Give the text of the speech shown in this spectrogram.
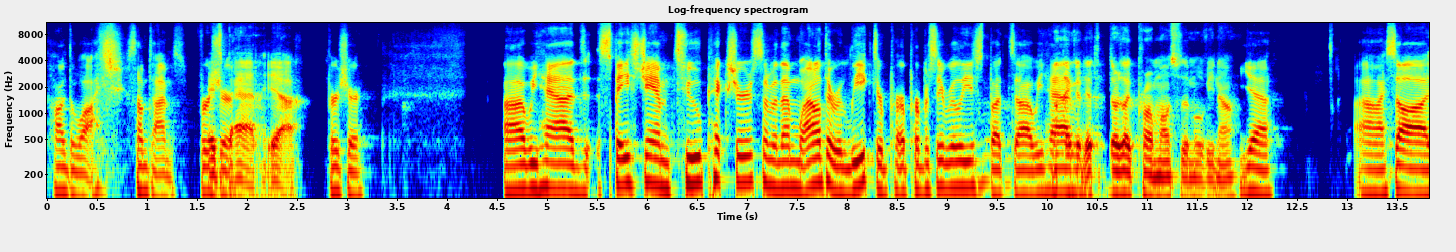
hard to watch sometimes for it's sure. bad yeah For sure. Uh, we had Space Jam 2 pictures. Some of them, I don't know if they were leaked or pur- purposely released, but uh, we had, it- there's like promos for the movie now yeah. Uh, I saw,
